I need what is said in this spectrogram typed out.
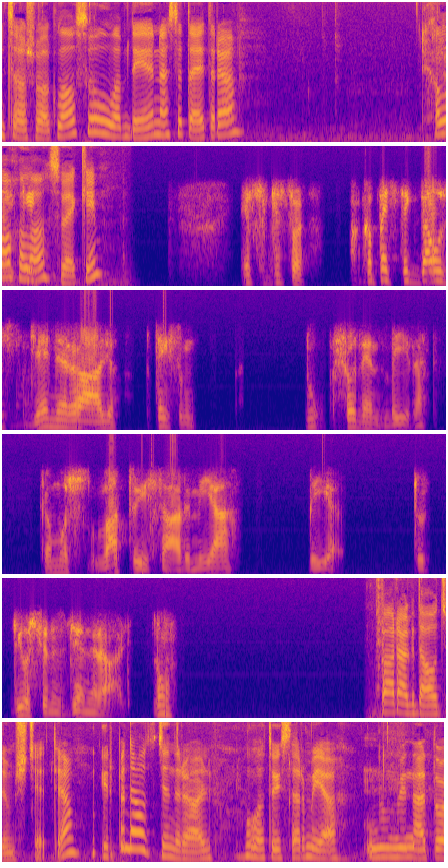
Caušu vēl klausulu. Labdien, esat ēterā. Halo, Sveiki. halo, sveiki. Es saprotu, kāpēc tik daudz ģenerāļu, teiksim, nu, šodien bija, ka mūsu Latvijas armijā bija tur 200 ģenerāļi. Nu, Pārāk daudz jums šķiet? Ja? Ir pa daudz ģenerāļu Latvijas armijā. Nu, minēto,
